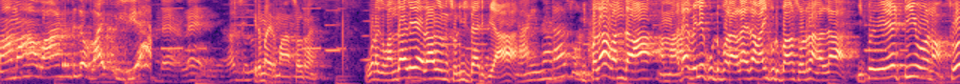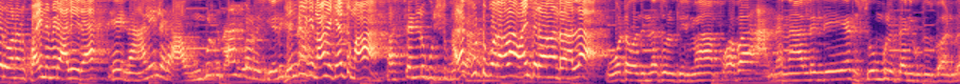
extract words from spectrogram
மாமா வாடுறதுக்கு வாய்ப்பு இல்லையா. அண்ணே இருமா இருமா சொல்றேன். உனக்கு வந்தாலே ஏதாவது ஒன்று சொல்லிட்டு தான் இருப்பியா? நான் என்னடா இப்பதான் வந்தான். ஆமா. அதான் வெளியே கூட்டு போறாங்களா? ஏதாவது வாங்கி கொடுப்பாங்கன்னு சொல்றாங்கல்ல? இப்பவே டீ வேணும் சோறு வேணும்னு குழந்த மாதிரி அழியிற ஏய் நாளே இல்லடா உங்களுக்கு தான் சொல்றேன். எங்களுக்கு நாங்க கேட்டுமா? பஸ் ஸ்டாண்டில் குடிச்சிட்டு போய் கூட்டு போறாங்களா? வாங்கி தருவாங்கன்றாங்கல்ல? ஓட்ட வந்து என்ன சொல்லு தெரியுமா? போபா அந்த நாள்லேருந்தே அது சொம்புல தண்ணி கொடுத்துருப்பானுவ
